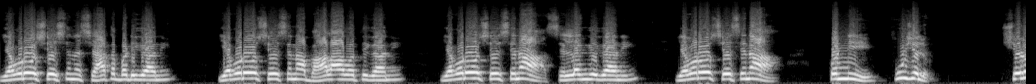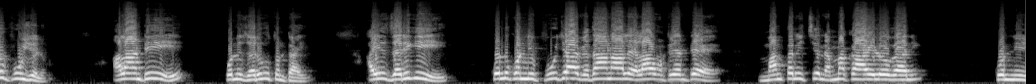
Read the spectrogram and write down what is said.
ఎవరో చేసిన శాతబడి కానీ ఎవరో చేసిన బాలావతి కానీ ఎవరో చేసిన సిల్లంగి కానీ ఎవరో చేసిన కొన్ని పూజలు చెడు పూజలు అలాంటివి కొన్ని జరుగుతుంటాయి. అవి జరిగి కొన్ని కొన్ని పూజా విధానాలు ఎలా ఉంటాయంటే మంతరిచ్చే నిమ్మకాయలో కానీ కొన్ని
